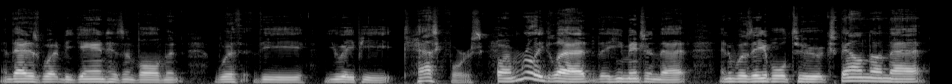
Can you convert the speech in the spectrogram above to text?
And that is what began his involvement with the UAP task force. So I'm really glad that he mentioned that and was able to expound on that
